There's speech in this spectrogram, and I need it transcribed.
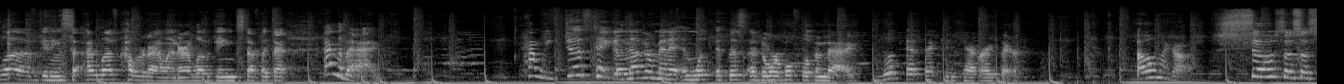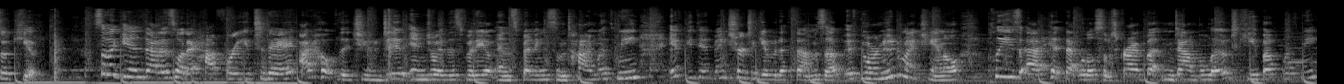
love getting stuff, I love colored eyeliner, I love getting stuff like that. And the bag. Can we just take another minute and look at this adorable flipping bag? Look at that kitty cat right there. Oh my gosh, so, so, so, so cute. So again, that is what I have for you today. I hope that you did enjoy this video and spending some time with me. If you did, make sure to give it a thumbs up. If you are new to my channel, please uh, hit that little subscribe button down below to keep up with me.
